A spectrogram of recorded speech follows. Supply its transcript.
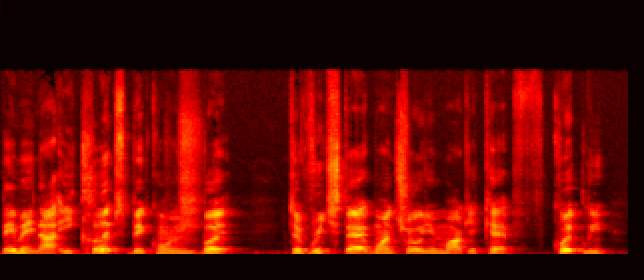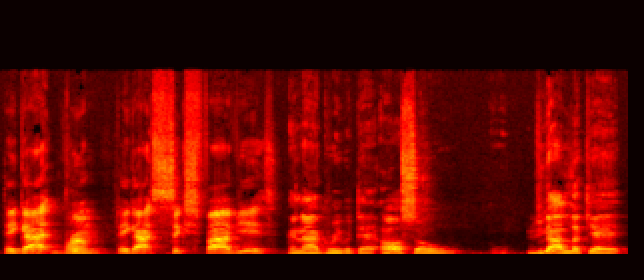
they may not eclipse Bitcoin, but to reach that one trillion market cap quickly, they got room. They got six five years. And I agree with that. Also, you got to look at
